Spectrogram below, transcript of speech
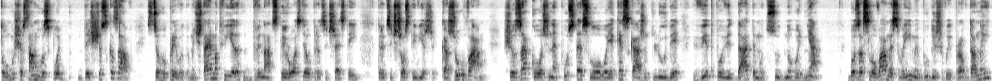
тому, що сам Господь дещо сказав з цього приводу. Ми читаємо Матвія, 12 розділ, 36, 36 віршик. Кажу вам, що за кожне пусте слово, яке скажуть люди, відповідатимуть судного дня. Бо за словами своїми будеш виправданий,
